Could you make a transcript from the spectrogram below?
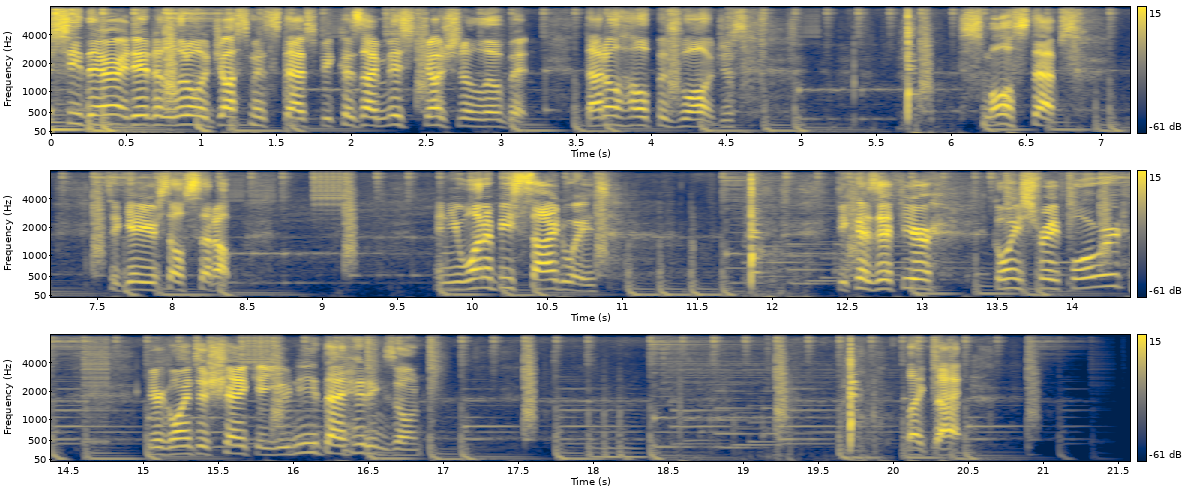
see there, I did a little adjustment steps because I misjudged a little bit. That'll help as well, just small steps to get yourself set up. And you wanna be sideways because if you're going straight forward, you're going to shank it. You need that hitting zone. Like that.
